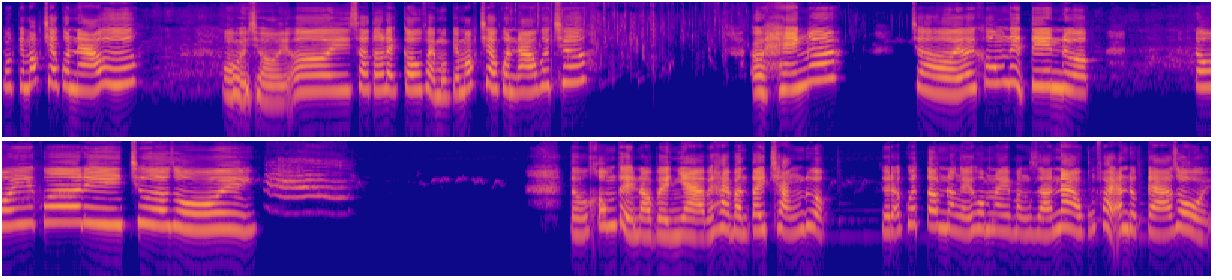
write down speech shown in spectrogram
Một cái móc treo quần áo ư? Ôi trời ơi, sao tớ lại câu phải một cái móc treo quần áo cơ chứ? Ờ, Ở hanger? Trời ơi, không thể tin được. Đói quá đi, chưa rồi. Tớ không thể nào về nhà với hai bàn tay trắng được. Tớ đã quyết tâm là ngày hôm nay bằng giá nào cũng phải ăn được cá rồi.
